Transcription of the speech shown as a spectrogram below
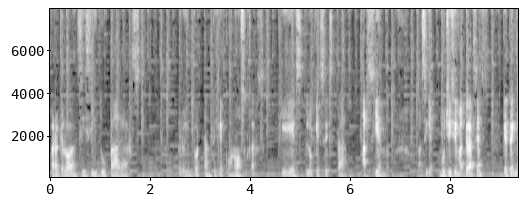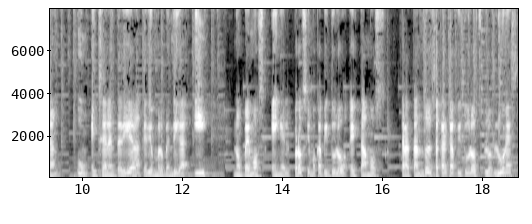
para que lo hagan. Sí, sí, tú pagas, pero es importante que conozcas qué es lo que se está haciendo. Así que muchísimas gracias, que tengan un excelente día, que Dios me los bendiga y nos vemos en el próximo capítulo. Estamos tratando de sacar capítulos los lunes,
